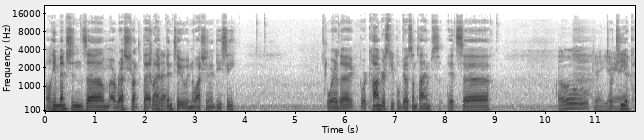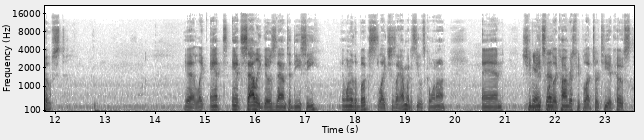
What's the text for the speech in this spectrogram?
Well, he mentions um, a restaurant that Which one is I've that? been to in Washington D.C. Where the where Congress people go sometimes. It's uh, Okay, yeah. Tortilla Coast. Yeah, like Aunt Aunt Sally goes down to D.C. in one of the books. Like she's like, I'm going to see what's going on, and she Yeah, meets one of the Congress people at Tortilla Coast.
